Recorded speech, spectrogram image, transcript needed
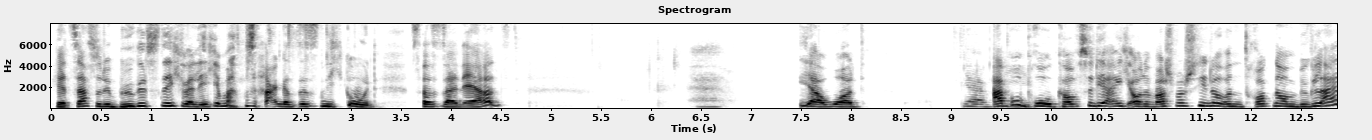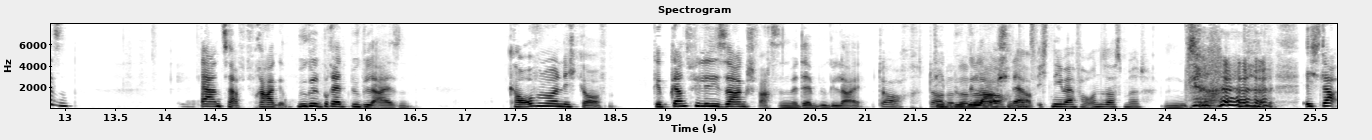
Jetzt sagst du, du bügelst nicht, weil ich immer sage, es ist nicht gut. Ist das dein Ernst? Ja, what? Ja? Apropos, kaufst du dir eigentlich auch eine Waschmaschine und einen Trockner und ein Bügeleisen? Ernsthaft, Frage. Bügelbrett, Bügeleisen. Kaufen oder nicht kaufen? Gibt ganz viele, die sagen Schwachsinn mit der Bügelei. Doch, Die doch, doch, doch, Bügelage doch. nervt. Ich nehme einfach unseres mit. Hm, ich glaube,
